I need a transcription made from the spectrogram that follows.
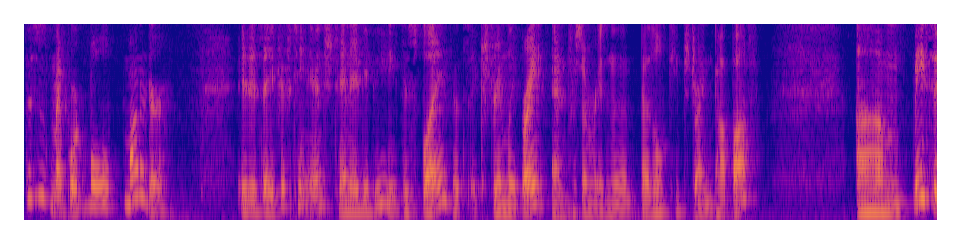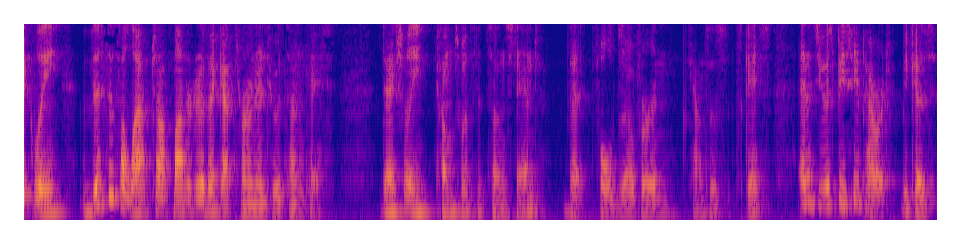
This is my portable monitor. It is a 15-inch 1080p display that's extremely bright, and for some reason the bezel keeps trying to pop off. Um, basically, this is a laptop monitor that got thrown into its own case. It actually comes with its own stand that folds over and counts as its case, and it's USB-C powered, because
